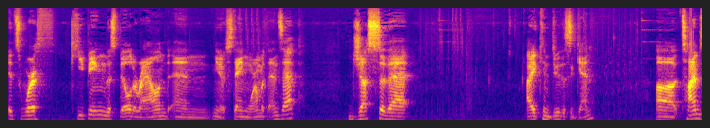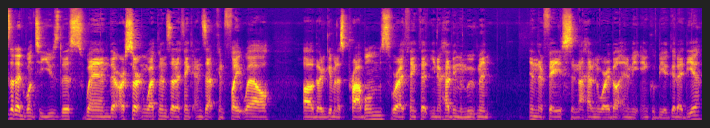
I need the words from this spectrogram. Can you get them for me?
it's worth keeping this build around and you know staying warm with NZAP, just so that I can do this again. Uh, times that I'd want to use this when there are certain weapons that I think NZAP can fight well, uh, that are giving us problems, where I think that you know having the movement in their face and not having to worry about enemy ink would be a good idea.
